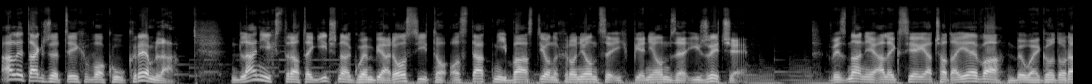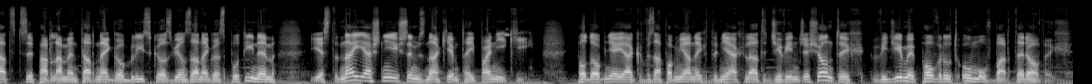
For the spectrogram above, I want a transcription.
ale także tych wokół Kremla. Dla nich strategiczna głębia Rosji to ostatni bastion chroniący ich pieniądze i życie. Wyznanie Aleksieja Czadajewa, byłego doradcy parlamentarnego blisko związanego z Putinem, jest najjaśniejszym znakiem tej paniki. Podobnie jak w zapomnianych dniach lat 90. widzimy powrót umów barterowych.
